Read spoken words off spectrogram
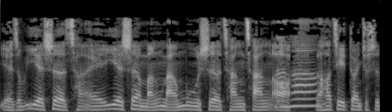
也什么夜色苍哎，夜色茫茫，暮色苍苍啊。然后这一段就是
